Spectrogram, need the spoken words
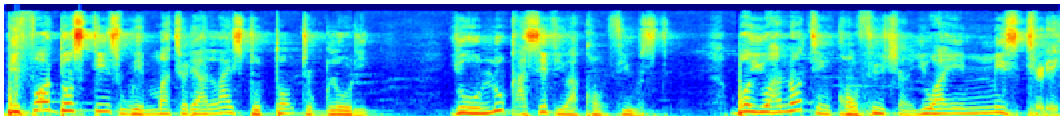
before those things will materialize to turn to glory, you will look as if you are confused. But you are not in confusion, you are in mystery.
